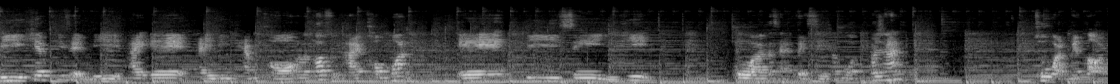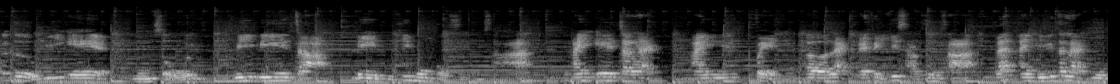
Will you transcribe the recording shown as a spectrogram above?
B เทียบที่เฟส B IA IB แคมท้อง แล้วก็สุดท้าย Common A B C อยู่ที่ ตัวกระแสเฟส C ทั้งหมด เพราะฉะนั้น True Watt Method ก็คือ VA มุมศูนย์ VB จะลีดอยู่ที่มุม 60 องศา IA จะแหลก I เฟสเอ่อแหลก I เฟสที่ 30 องศา และ IB ก็จะแหลกมุม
